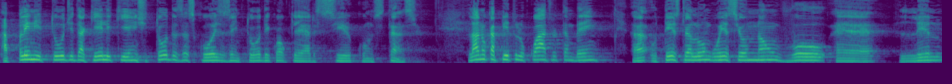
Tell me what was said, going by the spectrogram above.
a plenitude daquele que enche todas as coisas em toda e qualquer circunstância. Lá no capítulo 4 também ah, o texto é longo, esse eu não vou é, lê-lo,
